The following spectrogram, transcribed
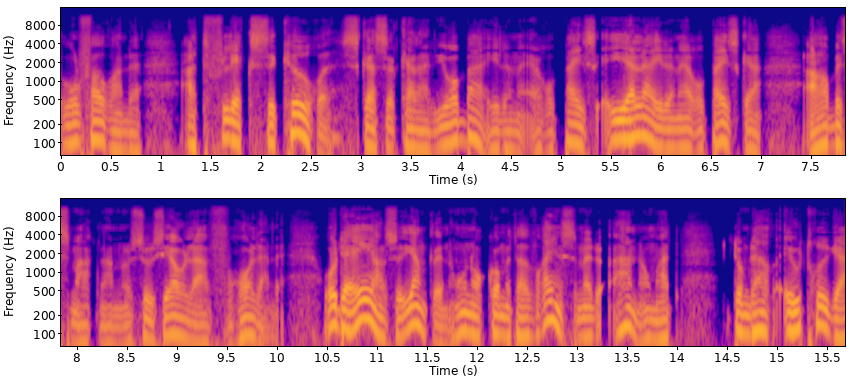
ordförande att Flexicure ska så kallat jobba i den europeiska, gälla i den europeiska arbetsmarknaden och sociala förhållanden. Och det är alltså egentligen, hon har kommit överens med han om att de där otrygga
